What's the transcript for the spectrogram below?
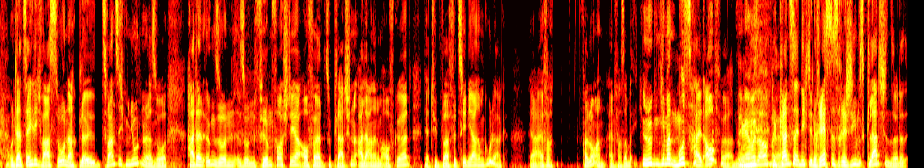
Und tatsächlich war es so, nach glaub ich, 20 Minuten oder so, hat dann irgend so ein, so ein Firmenvorsteher aufgehört zu klatschen, alle anderen haben aufgehört. Der Typ war für 10 Jahre im Gulag. Ja, einfach verloren. Einfach. Aber irgendjemand muss halt aufhören. So. Muss aufhören. Du kannst halt nicht den Rest des Regimes klatschen. So. Das,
